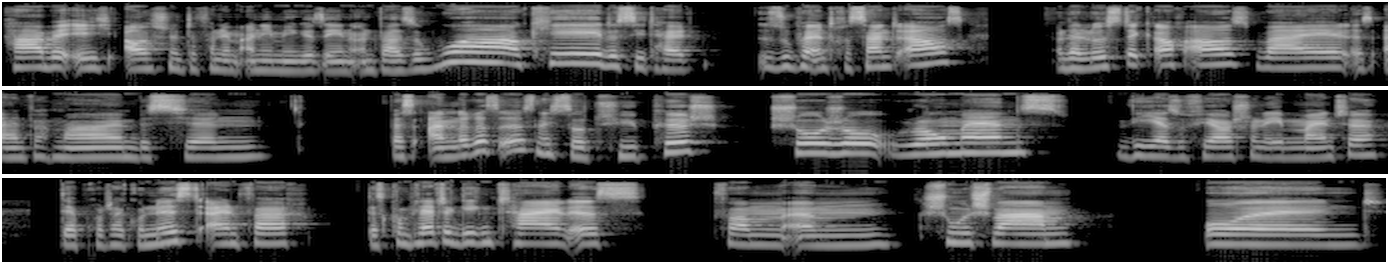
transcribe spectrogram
habe ich Ausschnitte von dem Anime gesehen und war so: „Wow, okay, das sieht halt super interessant aus oder lustig auch aus“, weil es einfach mal 'n bisschen was anderes ist, nicht so typisch Shoujo-Romance, wie ja Sophia auch schon eben meinte. Der Protagonist einfach das komplette Gegenteil ist vom, ähm, Schulschwarm und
